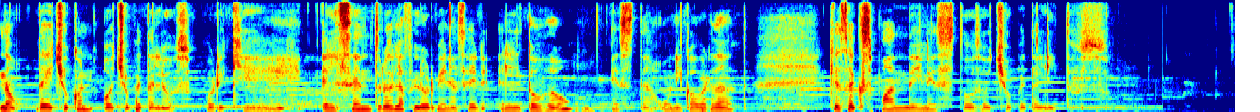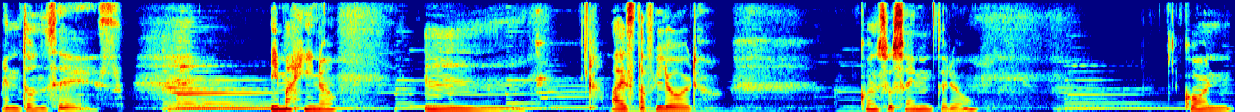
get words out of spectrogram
No, de hecho con ocho pétalos, porque el centro de la flor viene a ser el todo, esta única verdad que se expande en estos ocho petalitos. Entonces, imagino mm, a esta flor con su centro, con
